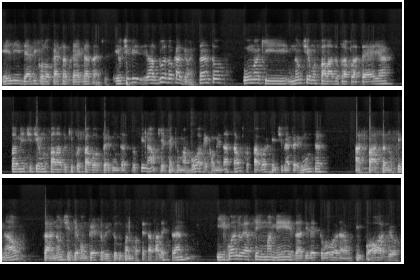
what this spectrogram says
ele deve colocar essas regras antes. Eu tive as duas ocasiões, tanto uma que não tínhamos falado para a plateia Somente tínhamos falado que, por favor, perguntas para o final, que é sempre uma boa recomendação. Por favor, quem tiver perguntas, as faça no final, para não te interromper, sobretudo quando você está palestrando. E quando é assim uma mesa, diretora, um simpósio,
